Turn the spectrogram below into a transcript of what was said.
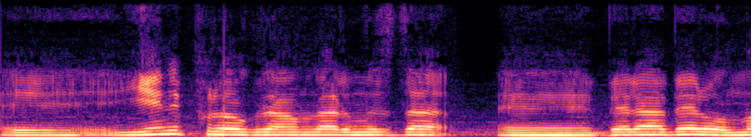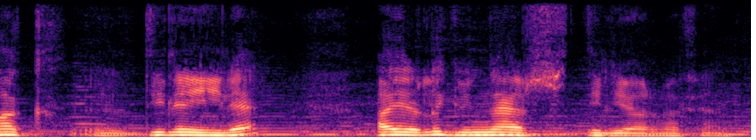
e, yeni programlarımızda e, beraber olmak e, dileğiyle hayırlı günler diliyorum efendim.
